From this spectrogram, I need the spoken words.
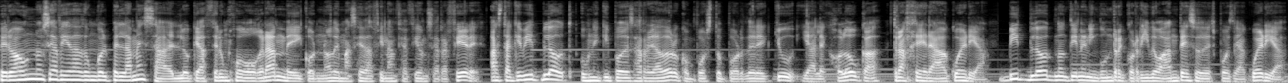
Pero aún no se había dado un golpe en la mesa en lo que hacer un juego grande y con no demasiada financiación se refiere, hasta que BitBlood, un equipo desarrollador compuesto por Derek Yu y Alec Holouka, trajera Aquaria. BitBlood no tiene ningún recorrido antes o después de Aquaria,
